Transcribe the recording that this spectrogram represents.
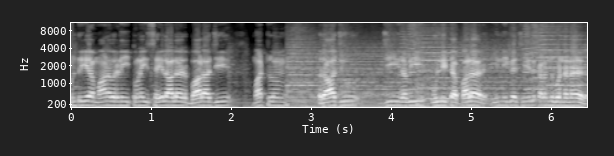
ஒன்றிய மாணவரணி துணை செயலாளர் பாலாஜி மற்றும் ராஜு ஜி. ரவி உள்ளிட்ட பலர் இந்நிகழ்ச்சியில் கலந்து கொண்டனர்.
